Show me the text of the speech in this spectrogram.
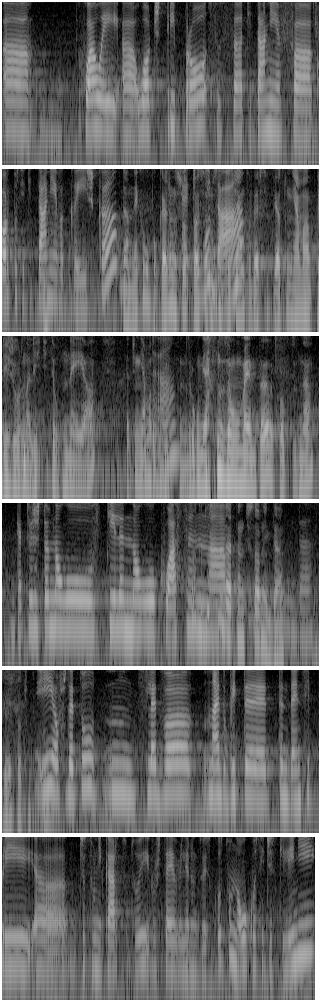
А, Huawei Watch 3 Pro с титаниев корпус и титаниева каишка. Да, нека го покажем, защото Ето той всъщност да. е специалната версия, която няма при журналистите от нея. Така че няма да, да го видите на друго място за момента, доколкото знам. Както виждаш, той е много стилен, много класен. Той като стандартен часовник, да. да. Изглежда точно като... И общо взето следва най-добрите тенденции при а, часовникарството и въобще ювелирното изкуство. Много класически линии,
